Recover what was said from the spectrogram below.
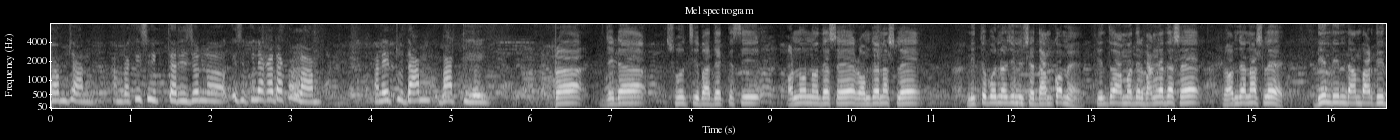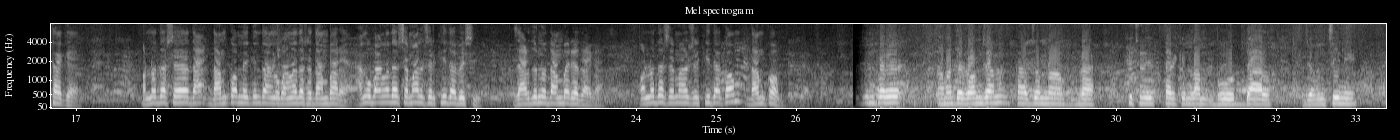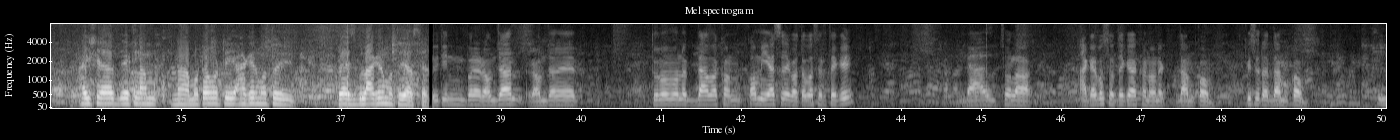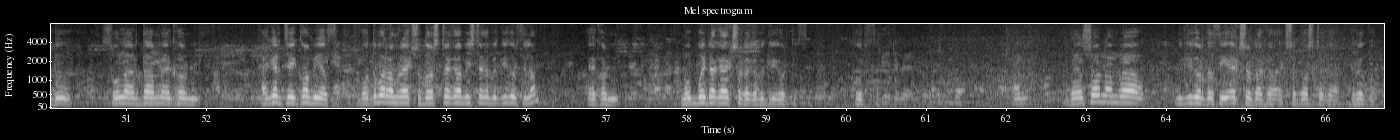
রমজান, আমরা কিছু ইফতারির জন্য কিছু কেনাকাটা করলাম। মানে একটু দাম বাড়তি ওই। আমরা যেটা শুনছি বা দেখতেছি, অন্য অন্য দেশে রমজান আসলে নিত্যপণ্য জিনিসের দাম কমে। কিন্তু আমাদের বাংলাদেশে রমজান আসলে দিন দিন দাম বাড়তেই থাকে। অন্য দেশে দাম কমে, কিন্তু আঙ্গ বাংলাদেশে দাম বাড়ে। আঙ্গ বাংলাদেশে মানুষের খিদা বেশি, যার জন্য দাম বেড়ে জায়গা অন্য দেশে মানুষের খিদা কম দাম কম। দিন পরে আমাদের রমজান তার জন্য আমরা কিছু ইফতার কিনলাম বুট ডাল যেমন চিনি। আইসা দেখলাম না মোটামুটি আগের মতোই প্রাইসগুলো আগের মতোই আছে। দুই তিন পরে রমজান রমজানের তুলনামূলক দাম এখন কমই আছে গত বছর থেকে। ডাল ছোলা আগের বছর থেকে এখন অনেক দাম কম কিছুটা দাম কম। কিন্তু সোলার দাম এখন আগের চেয়ে কমই আছে। গতবার আমরা একশো দশ টাকা, বিশ টাকা বিক্রি করছিলাম। এখন নব্বই টাকা, একশো টাকা বিক্রি করতেছি, করছে। আর বেসন আমরা বিক্রি করতেছি একশো টাকা, একশো দশ টাকা এরকম।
